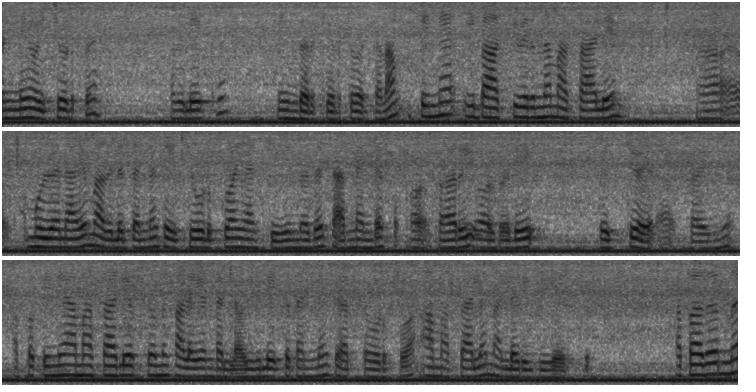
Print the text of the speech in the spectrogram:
എണ്ണ ഒഴിച്ചു കൊടുത്ത് അതിലേക്ക് മീൻ പെറുക്കിയെടുത്ത് വെക്കണം. പിന്നെ ഈ ബാക്കി വരുന്ന മസാലയും മുഴുവനായും അതിൽ തന്നെ തേച്ച് കൊടുക്കുക ഞാൻ ചെയ്യുന്നത്. കാരണം എന്റെ കറി ഓൾറെഡി വെച്ച് കഴിഞ്ഞ്. അപ്പോൾ പിന്നെ ആ മസാലയൊക്കെ ഒന്ന് കളയണ്ടല്ലോ. ഇതിലേക്ക് തന്നെ ചേർത്ത് കൊടുക്കുക. ആ മസാല നല്ല രുചിയായിരിക്കും. അപ്പോൾ അതൊന്ന്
